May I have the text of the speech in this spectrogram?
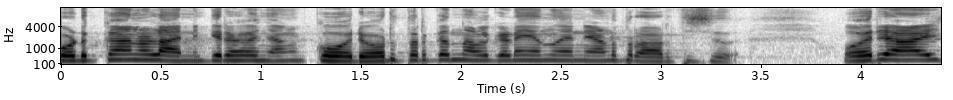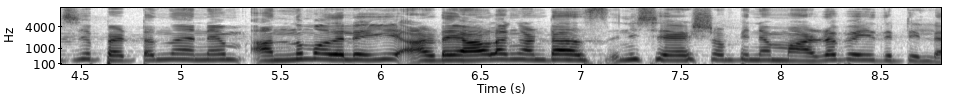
കൊടുക്കാനുള്ള അനുഗ്രഹം ഞങ്ങൾക്ക് ഓരോരുത്തർക്കും നൽകണേ എന്ന് തന്നെയാണ് പ്രാർത്ഥിച്ചത്. ഒരാഴ്ച പെട്ടെന്ന് തന്നെ അന്ന് മുതൽ ഈ അടയാളം കണ്ട കണ്ടതിന് ശേഷം പിന്നെ മഴ പെയ്തിട്ടില്ല.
